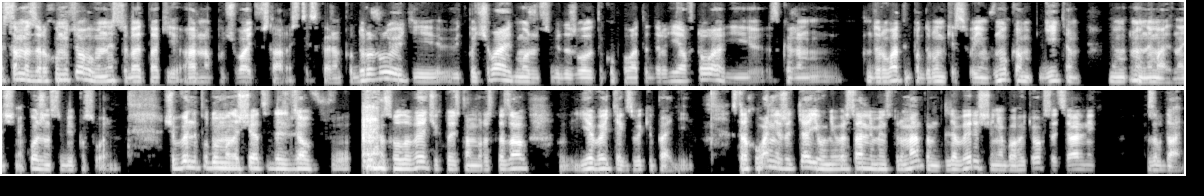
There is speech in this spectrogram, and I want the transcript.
Саме за рахунок цього вони себе так і гарно почувають в старості, скажімо, подорожують і відпочивають, можуть собі дозволити купувати дорогі авто і, скажімо, дарувати подарунки своїм внукам, дітям. Ну немає значення, кожен собі по-своєму. Щоб ви не подумали, що я це десь взяв з голови, чи хтось там розказав. Є витяг з Вікіпедії. Страхування життя є універсальним інструментом для вирішення багатьох соціальних завдань.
